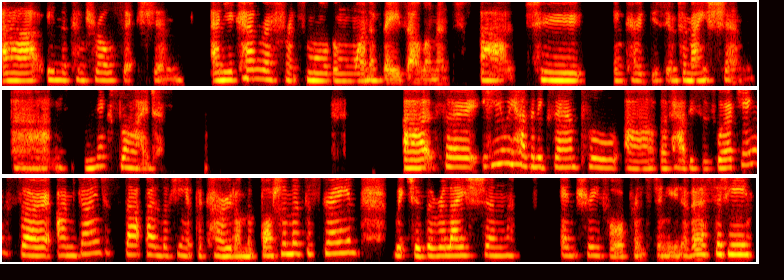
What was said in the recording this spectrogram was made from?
uh, in the control section. And you can reference more than one of these elements uh, to encode this information. Um, next slide. Uh, so here we have an example uh, of how this is working. So I'm going to start by looking at the code on the bottom of the screen, which is a relation entry for Princeton University.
